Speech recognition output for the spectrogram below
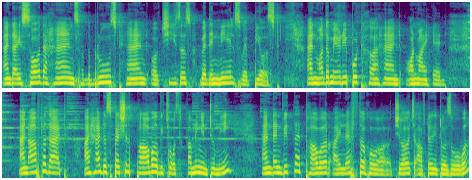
and I saw the hands, of the bruised hand of Jesus where the nails were pierced. And Mother Mary put her hand on my head. And after that, I had a special power which was coming into me. And then, with that power, I left the ho- church after it was over.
